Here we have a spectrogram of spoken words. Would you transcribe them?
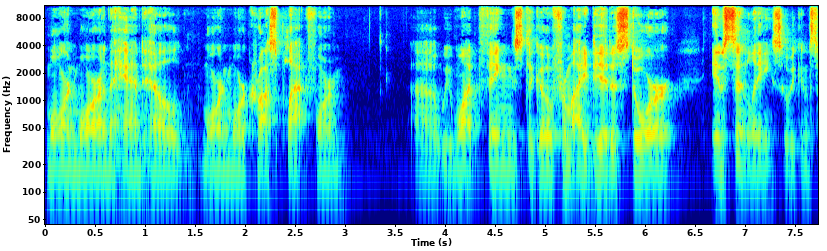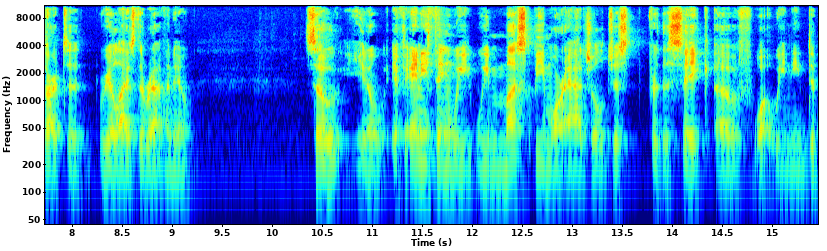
more and more on the handheld, more and more cross platform. Uh, we want things to go from idea to store instantly so we can start to realize the revenue. So, you know, if anything, we, we must be more agile just for the sake of what we need to,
